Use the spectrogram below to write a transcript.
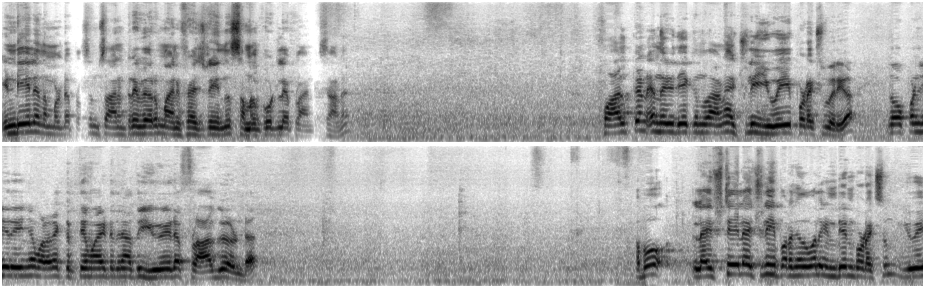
ഇന്ത്യയിലെ നമ്മുടെ പ്രസം സാനിറ്ററി വെയർ മാനുഫാക്ചർ ചെയ്യുന്ന സമൽക്കോട്ടിലെ പ്ലാന്റ്സ് ആണ്. ഫാൽക്കൺ എന്ന് എഴുതിയേക്കുന്നതാണ് ആക്ച്വലി യു എ പ്രൊഡക്ട്സ് വരിക. ഇത് ഓപ്പൺ ചെയ്ത് കഴിഞ്ഞാൽ വളരെ കൃത്യമായിട്ട് ഇതിനകത്ത് യു എയുടെ ഫ്ലാഗ് അപ്പോൾ ലൈഫ് സ്റ്റൈൽ ആക്ച്വലി ഈ പറഞ്ഞതുപോലെ ഇന്ത്യൻ പ്രൊഡക്ട്സും യു എ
